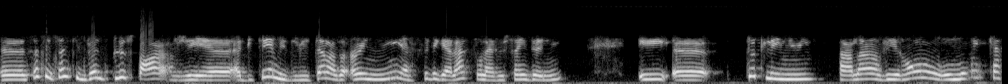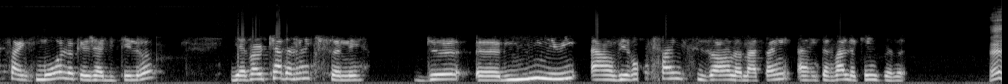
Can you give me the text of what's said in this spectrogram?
euh, ça c'est celle qui me fait le plus peur. J'ai euh, habité à mes 18 ans dans un 1,5 assez dégueulasse sur la rue Saint-Denis. Et euh, toutes les nuits, pendant environ au moins 4-5 mois là, que j'ai habité là, il y avait un cadran qui sonnait de minuit à environ 5-6 heures le matin à intervalle de 15 minutes. Hein?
